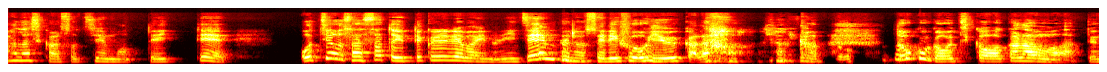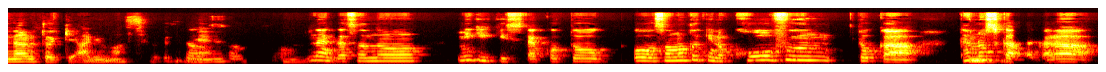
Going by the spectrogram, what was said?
話からそっちに持っていって、オチをさっさと言ってくれればいいのに、全部のセリフを言うから、なんか、どこがオチかわからんわってなるときありますよね。そうそうなんかその見聞きしたことをその時の興奮とか楽しかったから、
